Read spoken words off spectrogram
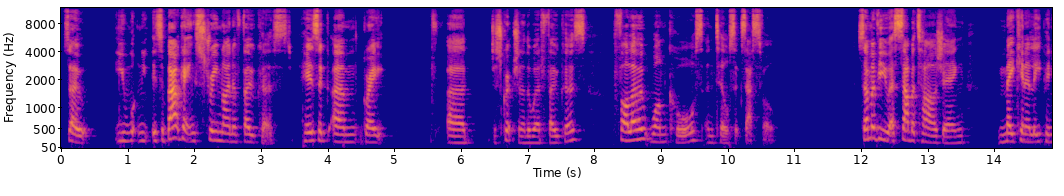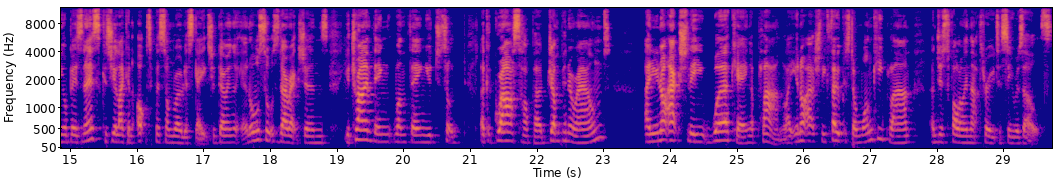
So you it's about getting streamlined and focused. Here's a um, great uh, description of the word focus, follow one course until successful. Some of you are sabotaging making a leap in your business because you're like an octopus on roller skates. You're going in all sorts of directions. You're trying thing one thing, you're sort of like a grasshopper jumping around and you're not actually working a plan. Like you're not actually focused on one key plan and just following that through to see results.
